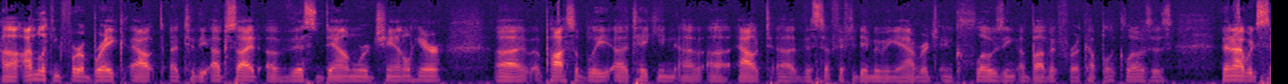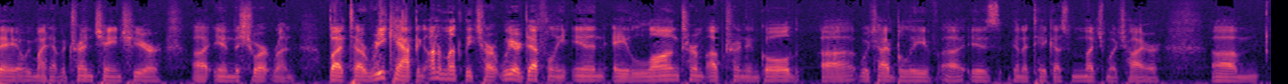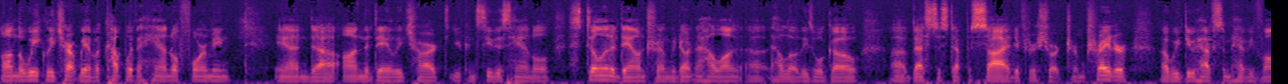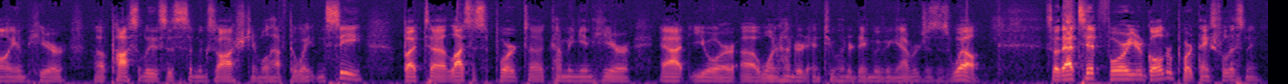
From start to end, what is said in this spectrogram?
I'm looking for a breakout to the upside of this downward channel here. Uh, possibly uh, taking uh, out this 50-day moving average and closing above it for a couple of closes then I would say we might have a trend change here uh, in the short run. But uh, recapping on a monthly chart, we are definitely in a long-term uptrend in gold, uh, which I believe is going to take us much, much higher. Um, on the weekly chart, we have a cup with a handle forming and uh, on the daily chart you can see this handle still in a downtrend. We don't know how long uh, how low these will go. Uh, best to step aside if you're a short-term trader. Uh, we do have some heavy volume here. Uh, possibly this is some exhaustion. We'll have to wait and see. But uh, lots of support coming in here at your 100 and 200 day moving averages as well. So that's it for your gold report. Thanks for listening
